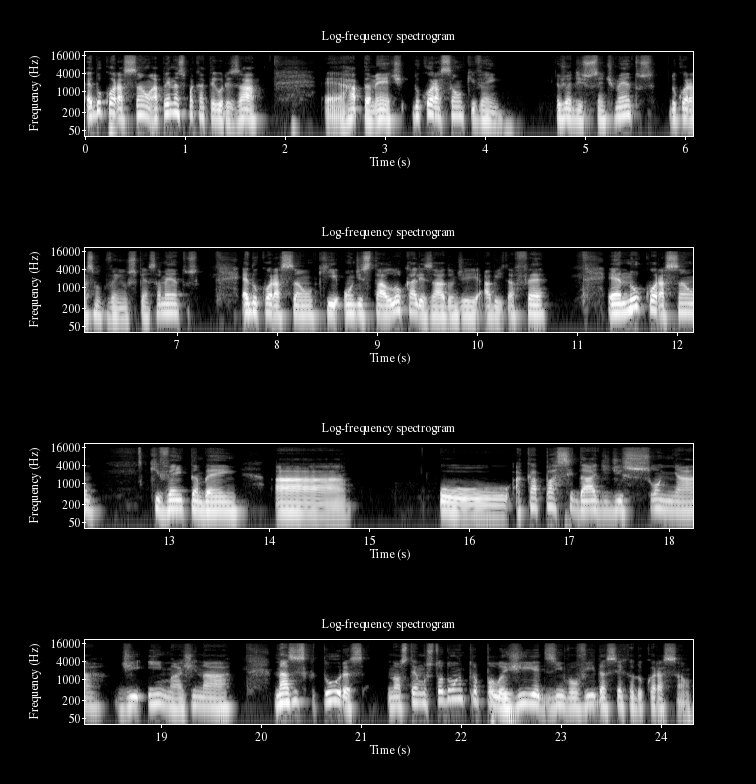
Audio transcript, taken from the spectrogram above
é do coração, apenas para categorizar é, rapidamente, do coração que vem eu já disse os sentimentos, do coração que vem os pensamentos, é do coração que onde está localizado, onde habita a fé, é no coração que vem também a, o, a capacidade de sonhar, de imaginar. Nas escrituras, nós temos toda uma antropologia desenvolvida acerca do coração.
